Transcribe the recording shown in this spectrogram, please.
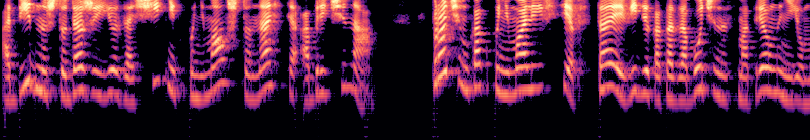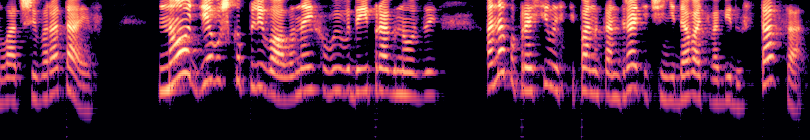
Обидно, что даже ее защитник понимал, что Настя обречена. Впрочем, как понимали и все в стае, видя, как озабоченно смотрел на нее младший Воротаев. Но девушка плевала на их выводы и прогнозы. Она попросила Степана Кондратича не давать в обиду Стаса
